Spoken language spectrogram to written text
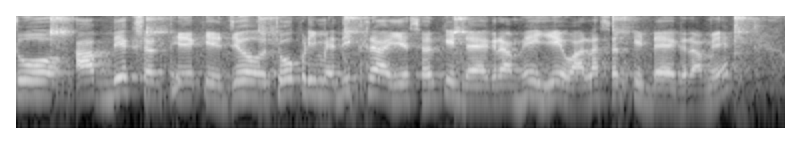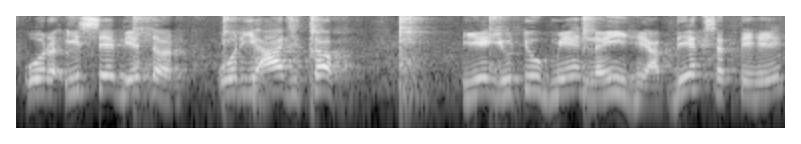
तो आप देख सकते हैं कि जो चौपड़ी में दिख रहा है, ये सर्किट डायग्राम है, ये वाला सर्किट डायग्राम है। और इससे बेहतर, और ये आज तक ये यूट्यूब में नहीं है, आप देख सकते हैं।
